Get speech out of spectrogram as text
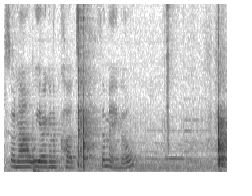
So now we are gonna cut the mango. I'm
